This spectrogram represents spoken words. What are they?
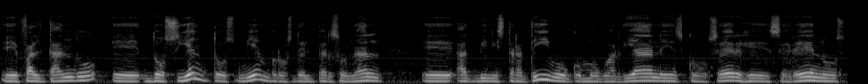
eh, faltando 200 eh, miembros del personal administrativo, como guardianes, conserjes, serenos,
